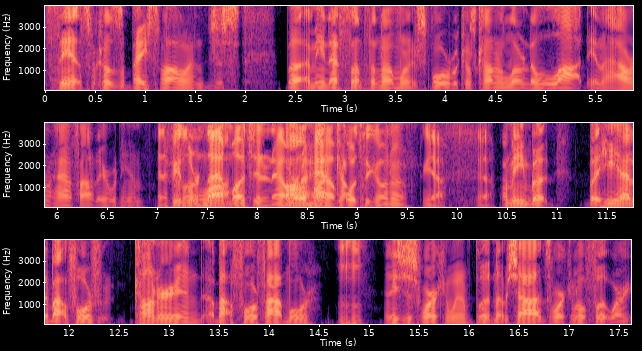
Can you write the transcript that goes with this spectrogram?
since because of baseball and just, but I mean, that's something I'm going to explore because Connor learned a lot in an hour and a half out there with him. And if he A learned lot. that much in an hour Oh, and a half, God. what's he going to? Yeah, yeah. I mean, but but he had about four Connor and about four or five more, Mhm. and he's just working with him, putting up shots, working on footwork.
